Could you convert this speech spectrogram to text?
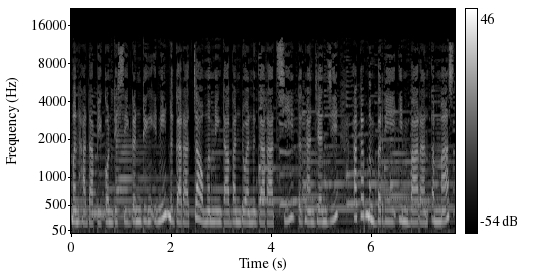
Menghadapi kondisi genting ini, negara Zhao meminta bantuan negara Qi dengan janji akan memberi imbalan emas,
